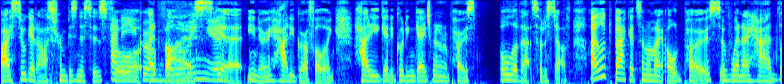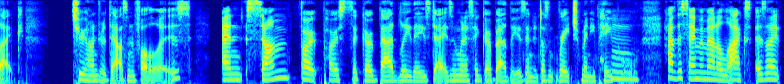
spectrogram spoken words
I still get asked from businesses for How do you grow advice. Yeah. yeah, you know, how do you grow a following? How do you get a good engagement on a post? All of that sort of stuff. I looked back at some of my old posts of when I had like 200,000 followers and some fo- posts that go badly these days and when I say go badly as in it doesn't reach many people hmm. have the same amount of likes as I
